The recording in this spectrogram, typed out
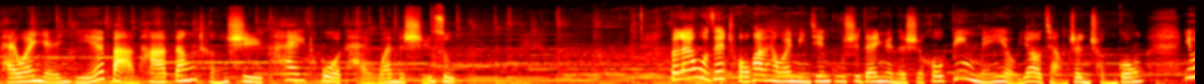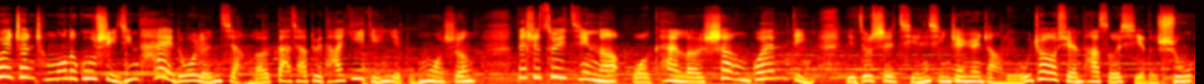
台湾人也把他当成是开拓台湾的始祖。本来我在筹划台湾民间故事单元的时候，并没有要讲郑成功，因为郑成功的故事已经太多人讲了，大家对他一点也不陌生。但是最近呢，我看了上官鼎，也就是前行政院长刘兆玄他所写的书《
